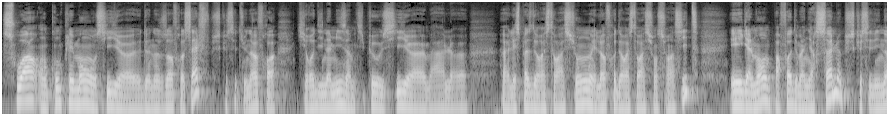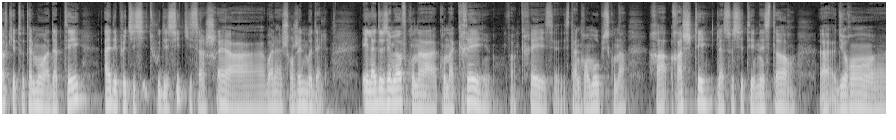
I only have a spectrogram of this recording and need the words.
soit en complément aussi euh, de nos offres self, puisque c'est une offre qui redynamise un petit peu aussi euh, bah, l'espace de restauration et l'offre de restauration sur un site, et également parfois de manière seule, puisque c'est une offre qui est totalement adaptée à des petits sites ou des sites qui chercheraient à, voilà, changer de modèle. Et la deuxième offre qu'on a, qu'on a créée, enfin créée, c'est un grand mot puisqu'on a racheté la société Nestor durant euh,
